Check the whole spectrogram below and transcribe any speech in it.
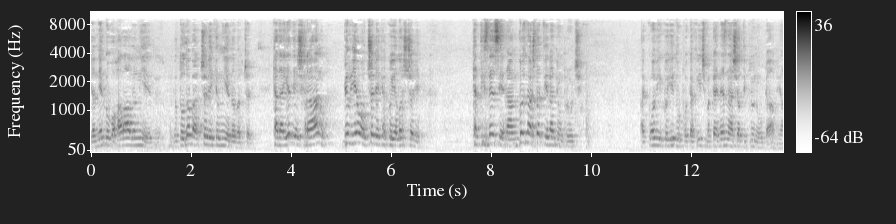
Je li njegovo halal ili nije? Je to dobar čovjek ili nije dobar čovjek? Kada jedeš hranu, bil je od čovjeka koji je loš čovjek? Kad ti iznese hranu, ko zna šta ti je nad njom pručio? Ako ovi koji idu po kafićima, kada ne znaš jel ti pljunu u kahu, jel?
